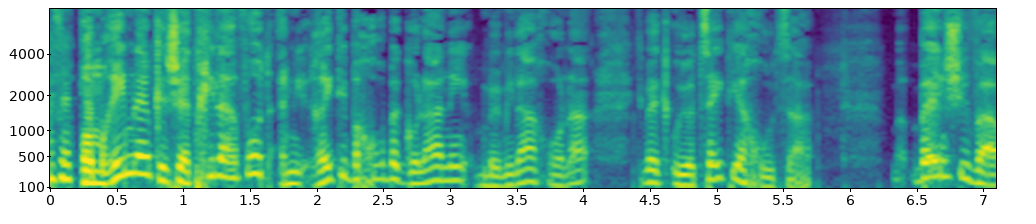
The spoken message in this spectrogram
את... אומרים להם כדי שיתחיל לעבוד. אני ראיתי בחור בגולני, במילה האחרונה, הוא יוצא איתי החוצה, בן שבעה,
